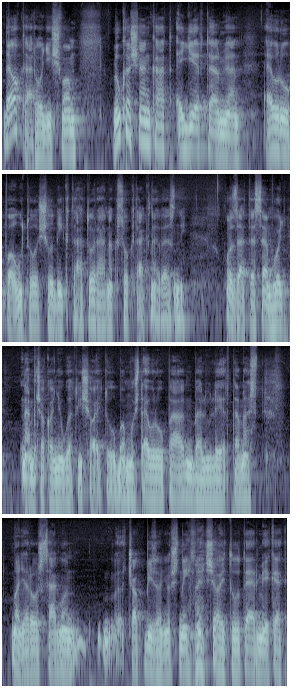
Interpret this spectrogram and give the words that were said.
de akárhogy is van, Lukasenkát egyértelműen Európa utolsó diktátorának szokták nevezni. Hozzáteszem, hogy nem csak a nyugati sajtóban, most Európán belül értem ezt, Magyarországon csak bizonyos némely sajtótermékek.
